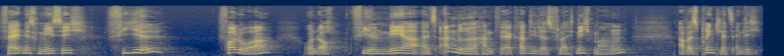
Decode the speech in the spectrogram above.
verhältnismäßig viel Follower und auch viel mehr als andere Handwerker, die das vielleicht nicht machen. Aber es bringt letztendlich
